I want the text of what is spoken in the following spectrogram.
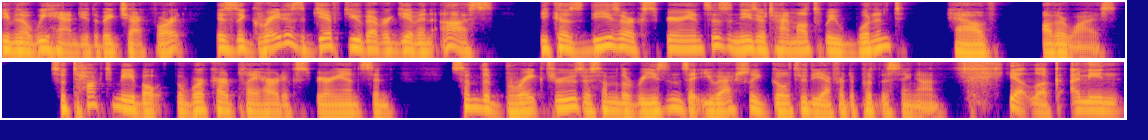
even though we hand you the big check for it, is the greatest gift you've ever given us because these are experiences and these are timeouts we wouldn't have otherwise. So talk to me about the work hard, play hard experience and some of the breakthroughs or some of the reasons that you actually go through the effort to put this thing on? Yeah, look, I mean,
